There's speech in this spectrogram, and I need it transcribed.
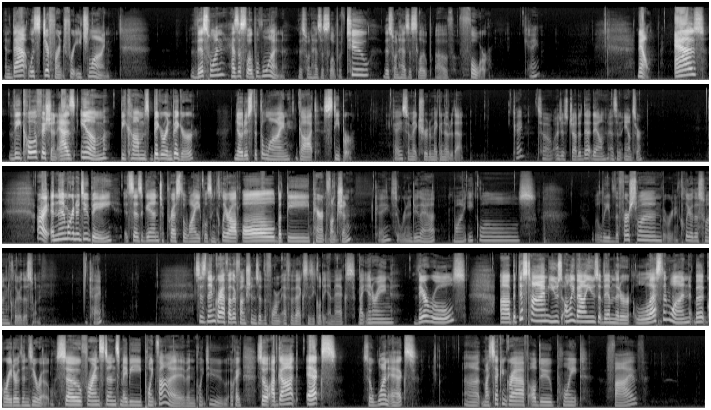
and that was different for each line. This one has a slope of 1. This one has a slope of 2. This one has a slope of 4. Okay. Now, as the coefficient, as m becomes bigger and bigger, notice that the line got steeper. Okay, so make sure to make a note of that. Okay, so I just jotted that down as an answer. All right, and then we're going to do B. It says again to press the y equals and clear out all but the parent function. Okay, so we're going to do that. y equals We'll leave the first one, but we're going to clear this one, clear this one. Okay. It says then graph other functions of the form f of x is equal to mx by entering their rules, uh, but this time use only values of m that are less than 1 but greater than 0. So for instance, maybe 0.5 and 0.2. Okay, so I've got x, so 1x. Uh, my second graph, I'll do 0.5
